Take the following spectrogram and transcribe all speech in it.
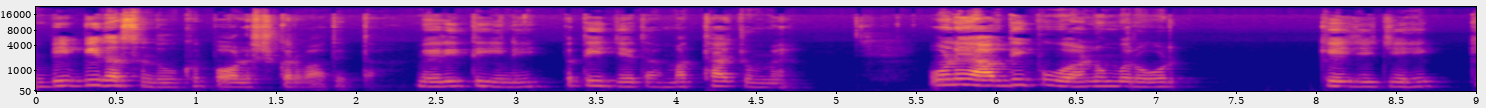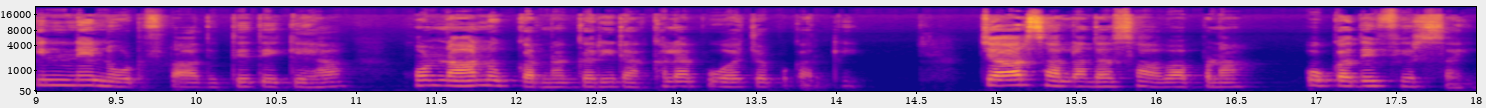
ਬੀਬੀ ਦਾ ਸੰਦੂਖ ਪਾਲਿਸ਼ ਕਰਵਾ ਦਿੱਤਾ। ਮੇਰੀ ਧੀ ਨੇ ਭਤੀਜੇ ਦਾ ਮੱਥਾ ਚੁੰਮਿਆ। ਉਹਨੇ ਆਪਦੀ ਭੂਆ ਨੂੰ ਮਰੋੜ ਕੇ ਜੀ ਜਿਹੇ ਕਿੰਨੇ ਨੋਟ ਫੜਾ ਦਿੱਤੇ ਤੇ ਕਿਹਾ, ਹੁਣ ਨਾ ਨੌਕਰ ਨਾ ਕਰੀ, ਰੱਖ ਲੈ ਭੂਆ ਚੁੱਪ ਕਰਕੇ। 4 ਸਾਲਾਂ ਦਾ ਹਿਸਾਬ ਆਪਣਾ, ਉਹ ਕਦੇ ਫਿਰ ਸਹੀ।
